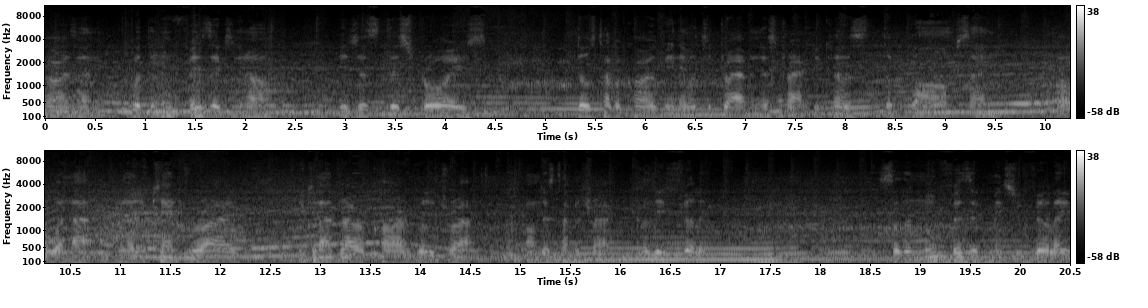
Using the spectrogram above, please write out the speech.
cars, and with the new physics, you know, it just destroys those type of cars being able to drive in this track because the bumps and uh, whatnot. You know, you can't drive, you cannot drive a car really dropped on this type of track because they feel it. So the new physics makes you feel like,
